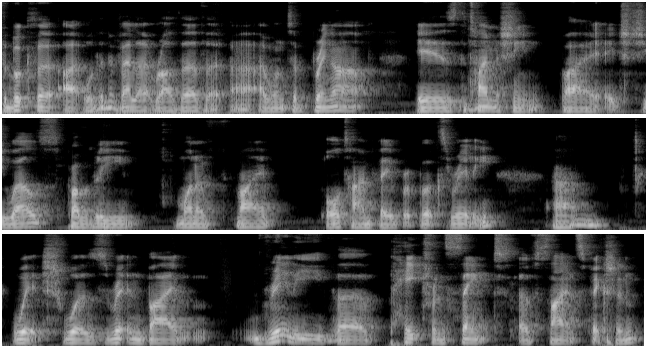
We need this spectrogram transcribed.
the book that, I, or the novella rather, that uh, I want to bring up is The Time Machine by H.G. Wells, probably one of my all time favorite books, really, um, which was written by really the patron saint of science fiction,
